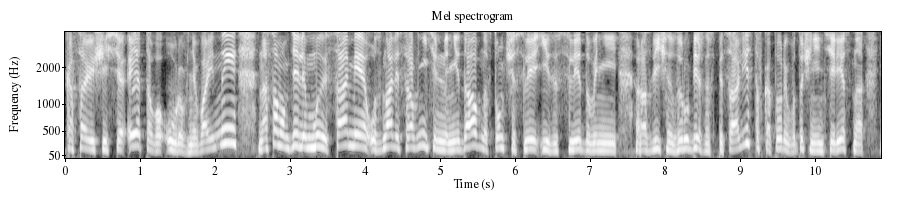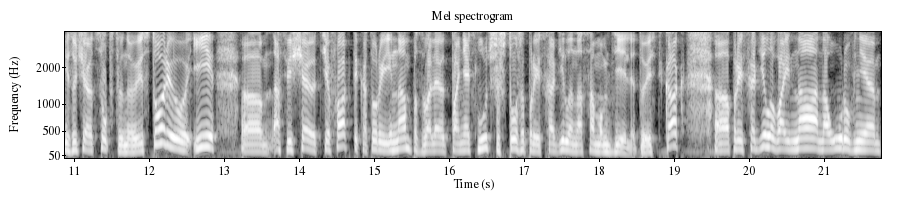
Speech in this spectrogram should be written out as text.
касающиеся этого уровня войны, на самом деле мы сами узнали сравнительно недавно, в том числе из исследований различных зарубежных специалистов, которые вот очень интересно изучают собственную историю и э, освещают те факты, которые и нам позволяют понять лучше, что же происходило на самом деле. То есть как э, происходила война на уровне,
